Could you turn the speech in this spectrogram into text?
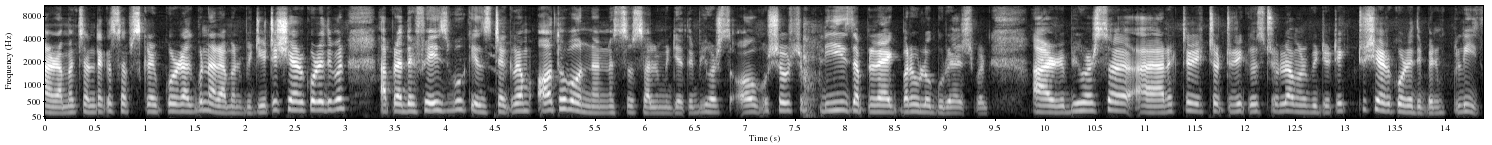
আর আমার চ্যানেলটাকে সাবস্ক্রাইব করে রাখবেন আর আমার ভিডিওটি শেয়ার করে দেবেন। আপনাদের ফেসবুক ইনস্টাগ্রাম অথবা অন্যান্য সোশ্যাল মিডিয়াতে ভিউয়ার্স অবশ্যই অবশ্যই প্লিজ আপনারা একবার হলো ঘুরে আসবেন। আর ভিউয়ার্স আরেকটা ছোট্ট রিকোয়েস্ট হলো আমার ভিডিওটা একটু শেয়ার করে দেবেন প্লিজ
